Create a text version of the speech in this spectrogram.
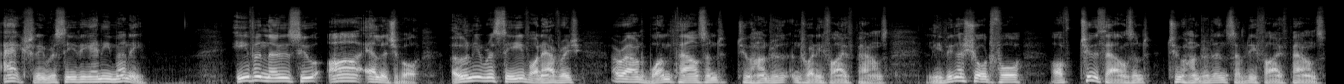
actually receiving any money. Even those who are eligible only receive, on average, around £1,225, leaving a shortfall of £2,275.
